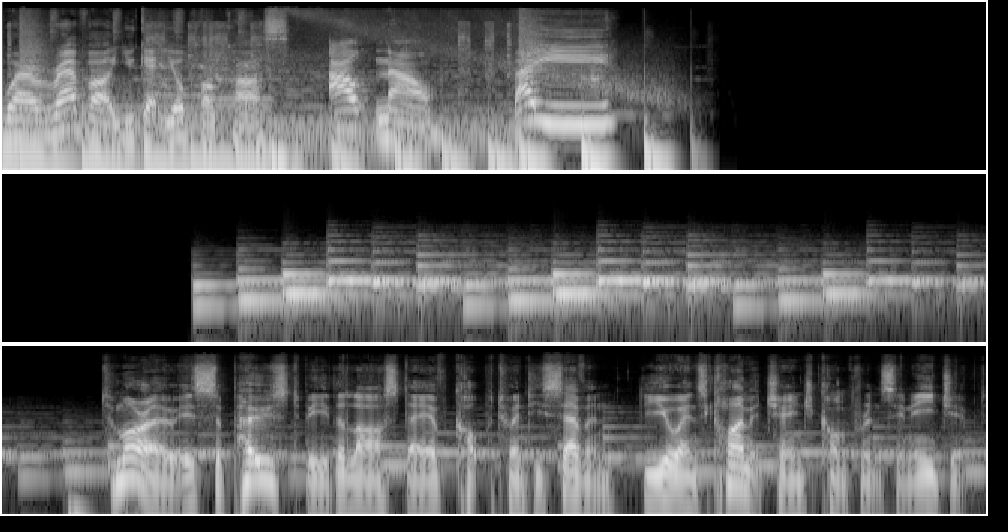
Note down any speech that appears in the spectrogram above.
wherever you get your podcasts. Out now. Bye. Tomorrow is supposed to be the last day of COP27, the UN's climate change conference in Egypt.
